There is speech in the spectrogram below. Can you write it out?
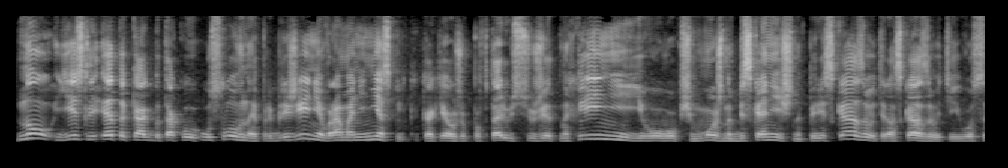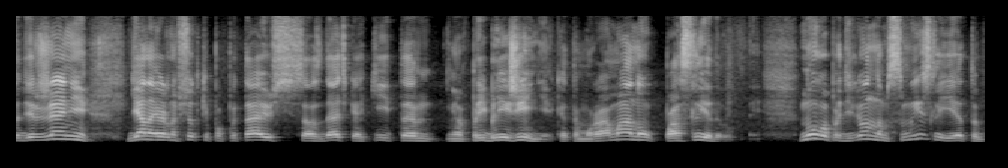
Ну, если это как бы такое условное приближение, в романе несколько, как я уже повторюсь, сюжетных линий, его, в общем, можно бесконечно пересказывать, рассказывать о его содержании. Я, наверное, все-таки попытаюсь создать какие-то э, приближения к этому роману последовательно. Но в определенном смысле, и это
